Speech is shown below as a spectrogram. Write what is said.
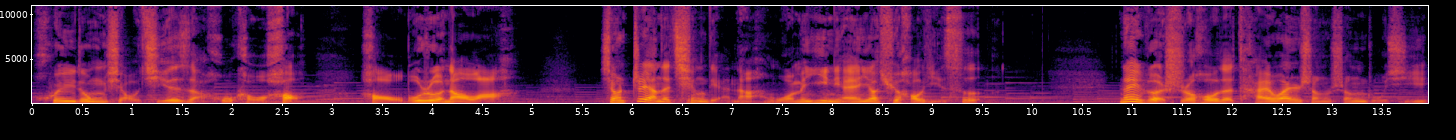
挥动小旗子，呼口号，好不热闹啊！像这样的庆典呢，我们一年要去好几次。那个时候的台湾省省主席。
